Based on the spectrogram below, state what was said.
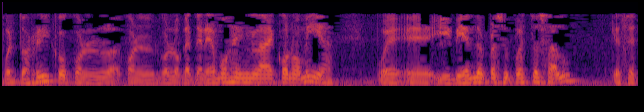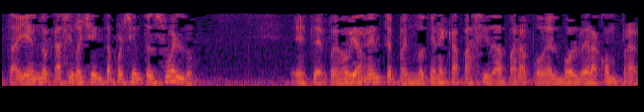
Puerto Rico, con lo, con, lo que tenemos en la economía, pues eh, y viendo el presupuesto de salud, que se está yendo casi el 80% del sueldo, este, pues obviamente pues no tiene capacidad para poder volver a comprar.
